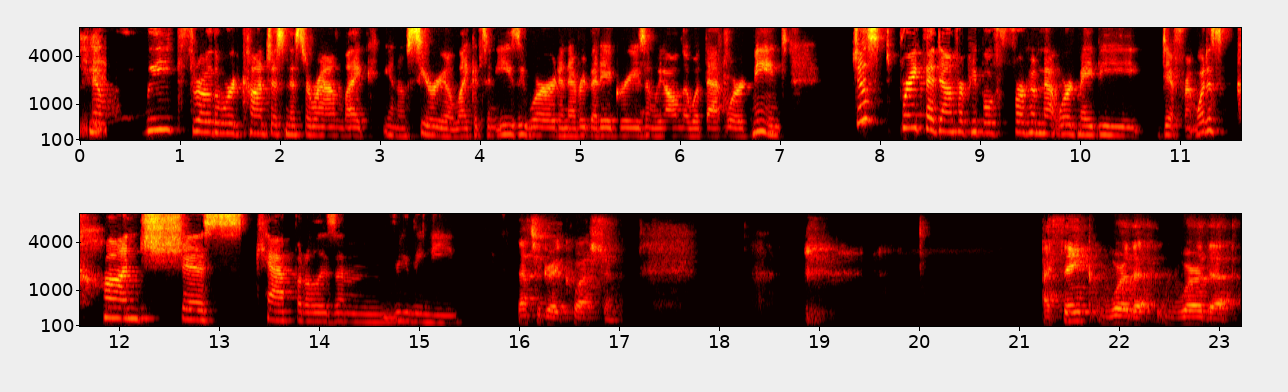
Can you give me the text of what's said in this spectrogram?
Now we throw the word consciousness around like you know cereal like it's an easy word and everybody agrees and we all know what that word means just break that down for people for whom that word may be different. What does conscious capitalism really mean? That's a great question. I think where the where the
